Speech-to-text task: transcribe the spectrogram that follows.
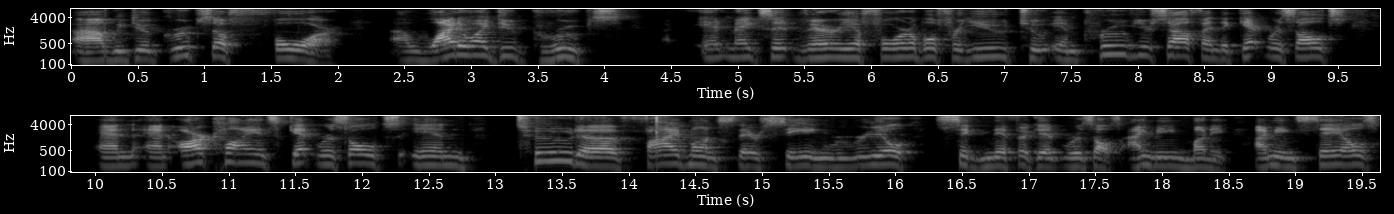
Uh, we do groups of four. Uh, why do I do groups? It makes it very affordable for you to improve yourself and to get results. And, and our clients get results in two to five months, they're seeing real significant results. I mean, money, I mean, sales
